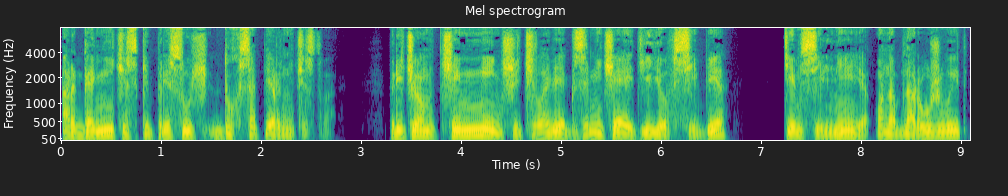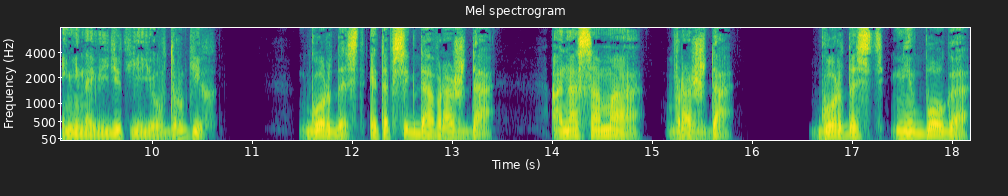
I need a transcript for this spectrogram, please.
органически присущ дух соперничества. Причем, чем меньше человек замечает ее в себе, тем сильнее он обнаруживает и ненавидит ее в других. Гордость — это всегда вражда. Она сама вражда. Гордость не Бога,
